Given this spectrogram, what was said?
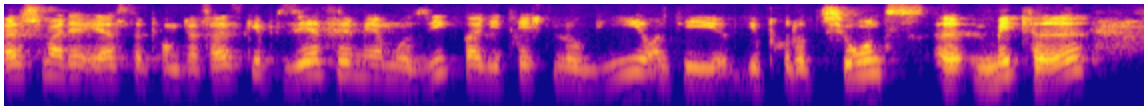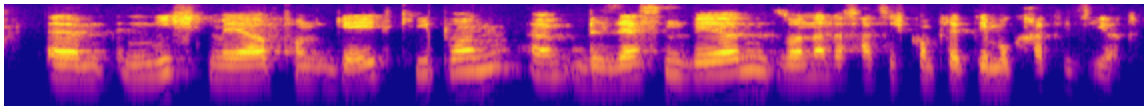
das ist schon mal der erste Punkt. Das heißt, es gibt sehr viel mehr Musik, weil die Technologie und die, die Produktionsmittel ähm, nicht mehr von Gatekeepers ähm, besessen werden, sondern das hat sich komplett demokratisiert.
